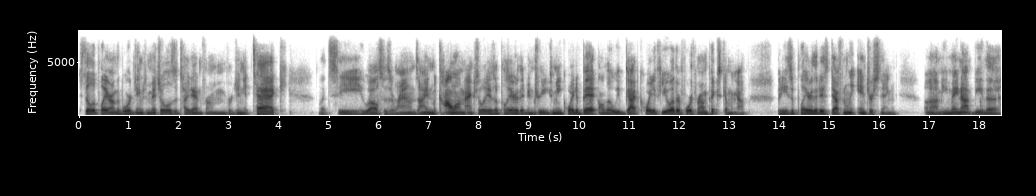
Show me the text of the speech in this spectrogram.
still a player on the board. James Mitchell is a tight end from Virginia Tech. Let's see who else is around. Zion McCollum actually is a player that intrigues me quite a bit, although we've got quite a few other fourth round picks coming up. But he's a player that is definitely interesting. Um, he may not be the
